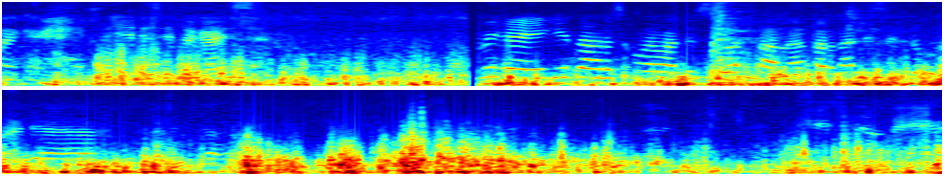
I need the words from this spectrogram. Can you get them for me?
Oke exitnya di situ guys. Tapi kayaknya kita harus melewati sebelah sana karena di situ nggak ada nggak ada jalan. She's still there.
